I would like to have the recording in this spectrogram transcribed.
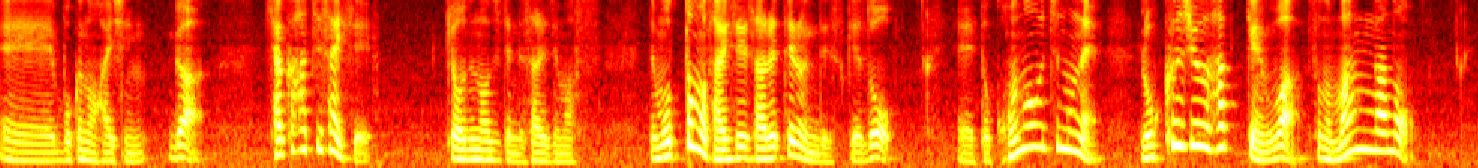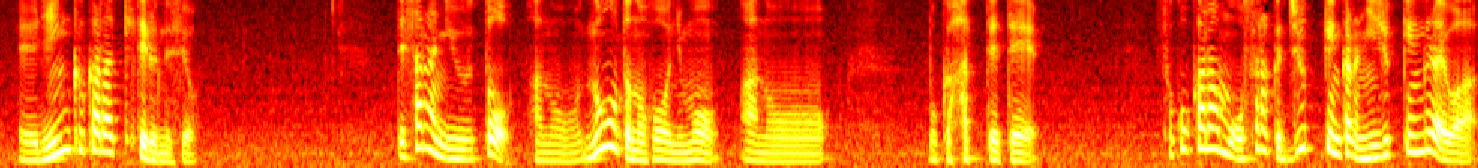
えー僕の配信が108再生今日の時点でされてます。で最も再生されてるんですけど、えー、とこのうちのね68件はその漫画の、えーリンクから来てるんですよ。でさらに言うとあのノートの方にもあの僕貼っててそこからもうおそらく10件から20件ぐらいは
